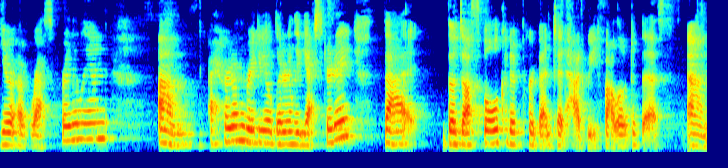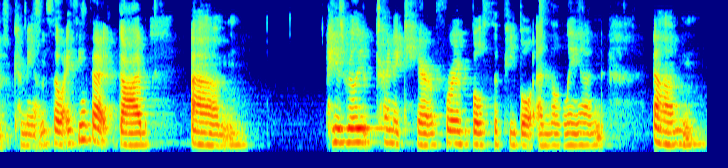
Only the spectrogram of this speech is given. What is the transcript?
year of rest for the land. Um, I heard on the radio literally yesterday that the Dust Bowl could have prevented had we followed this um, command. So I think that God, um, He's really trying to care for both the people and the land. Um,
